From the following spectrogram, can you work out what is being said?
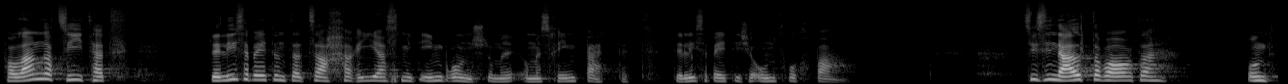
Vor langer Zeit hat Elisabeth und der Zacharias mit Inbrunst um, um ein Kind bettet. Elisabeth ist ja unfruchtbar. Sie sind älter geworden und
